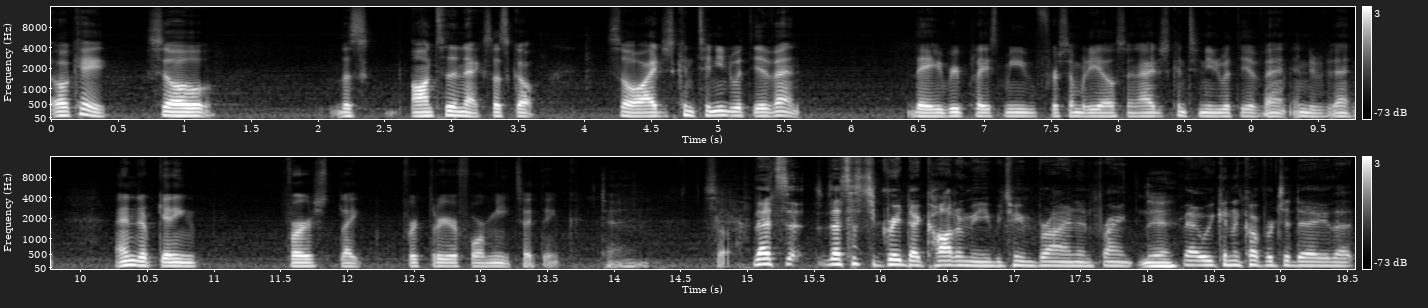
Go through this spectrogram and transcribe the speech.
okay, so let's on to the next. Let's go. So I just continued with the event. They replaced me for somebody else, and I just continued with the event and the event. I ended up getting first, like for three or four meets, I think. Damn. So That's that's such a great dichotomy between Brian and Frank Yeah. that we can uncover today. That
